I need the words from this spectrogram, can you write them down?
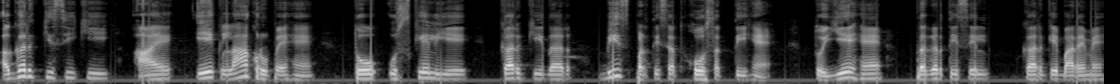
अगर किसी की आय एक लाख रुपये हैं तो उसके लिए कर की दर बीस प्रतिशत हो सकती है। तो ये हैं प्रगतिशील कर के बारे में।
